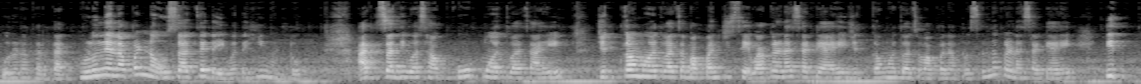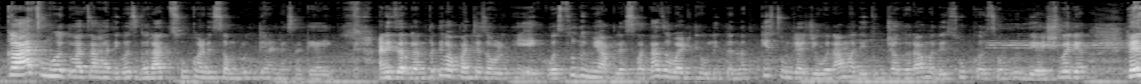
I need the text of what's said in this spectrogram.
पूर्ण करतात. म्हणून यांना आपण नवसाचे दैवतही म्हणतो. आजचा दिवस हा खूप महत्त्वाचा आहे. जितका महत्त्वाचा बाप्पांची सेवा करण्यासाठी आहे जितका महत्त्वाचा बापांना प्रसन्न करण्यासाठी आहे तितकाच महत्त्वाचा हा दिवस घरात सुख आणि समृद्धी आणण्यासाठी आहे. आणि जर गणपती बाप्पांच्या जवळ ही एक वस्तू तुम्ही आपल्या स्वतःजवळ ठेवली तर नक्कीच तुमच्या जीवनामध्ये तुमच्या घरामध्ये सुख समृद्धी ऐश्वर हे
